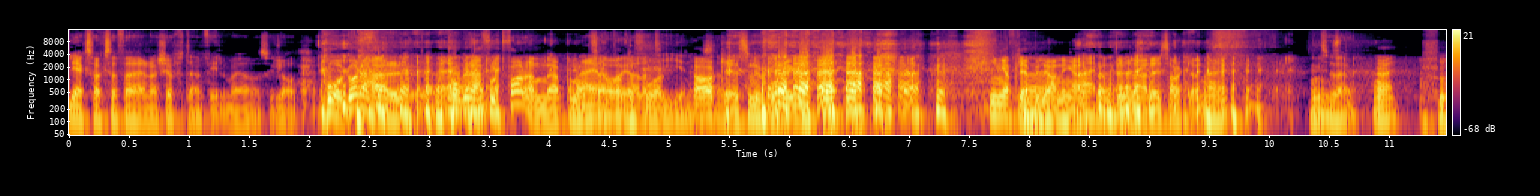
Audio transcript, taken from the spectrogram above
leksaksaffären och köpte en film och jag var så glad. Pågår, det här, pågår det här fortfarande på något Nej, jag sätt? har ju att du alla får... tio nu, ja, så- Okej, så nu får du inga, inga fler belöningar Nej. för att du lär dig saker? Nej. Tyvärr. Nej.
